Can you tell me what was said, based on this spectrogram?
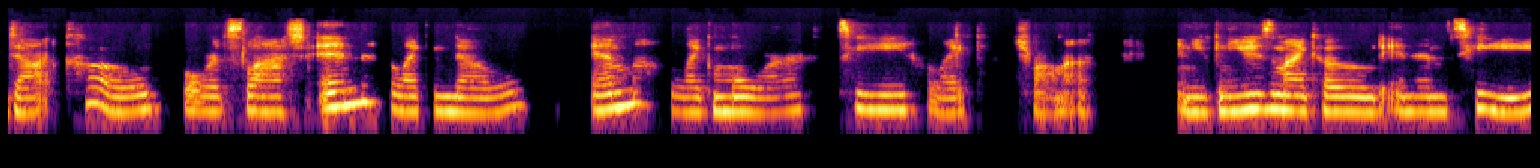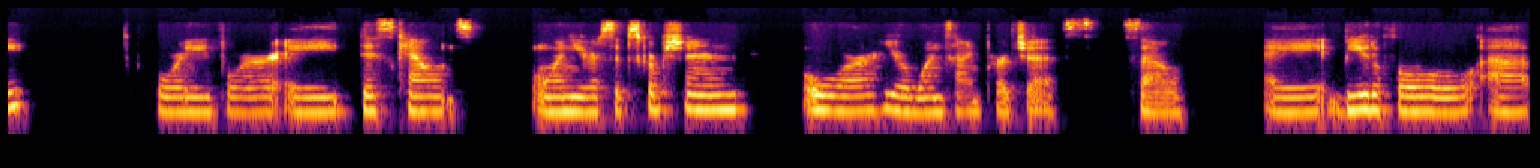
dot co forward slash n like no, m like more, t like trauma. And you can use my code NMT 40 for a discount on your subscription or your one-time purchase. So a beautiful uh,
